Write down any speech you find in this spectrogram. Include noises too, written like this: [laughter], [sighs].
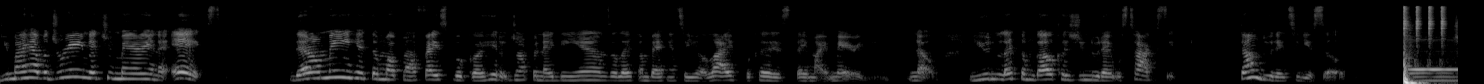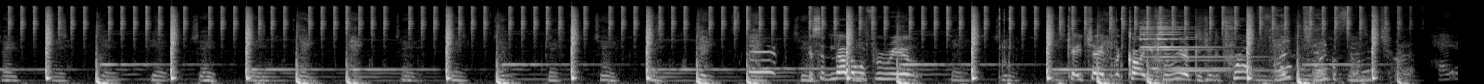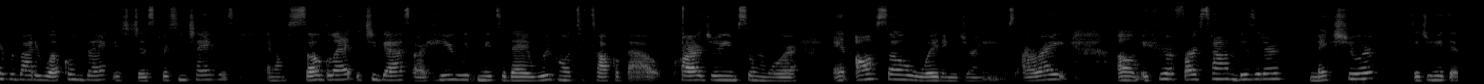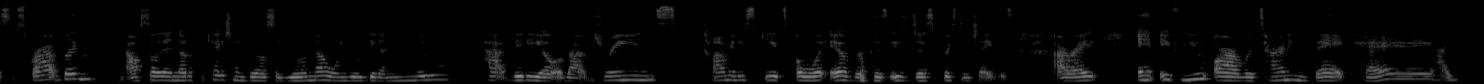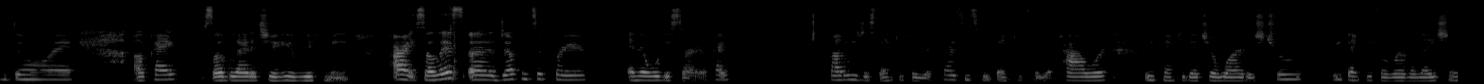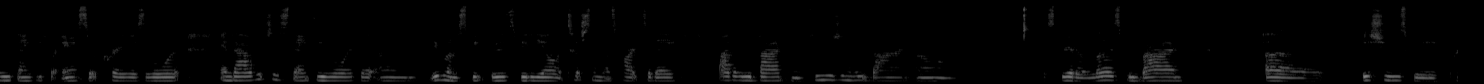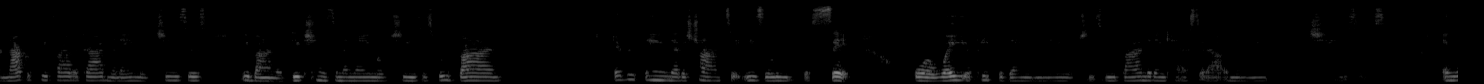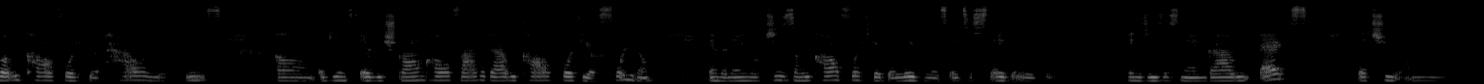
You might have a dream that you marry an ex. That don't mean hit them up on Facebook or hit jump in their DMs or let them back into your life because they might marry you. No, you let them go because you knew they was toxic. Don't do that to yourself. It's another one for real. K Chavis, I call you for real because you're the truth. Everybody, welcome back. It's just Kristin Chavis, and I'm so glad that you guys are here with me today. We're going to talk about car dreams some more and also wedding dreams. All right. Um, if you're a first time visitor, make sure that you hit that subscribe button and also that notification bell so you'll know when you'll get a new hot video about dreams, comedy skits, or whatever, because it's just Kristin Chavis. All right. And if you are returning back, hey, how you doing? Okay. I'm so glad that you're here with me. All right, so let's uh jump into prayer and then we'll get started, okay? Father, we just thank you for your presence. We thank you for your power. We thank you that your word is true. We thank you for revelation. We thank you for answered prayers, Lord. And God, we just thank you, Lord, that um, you're going to speak through this video and touch someone's heart today. Father, we bind confusion. We bind um, the spirit of lust. We bind uh, issues with pornography, Father God, in the name of Jesus. We bind addictions in the name of Jesus. We bind everything that is trying to easily beset or weigh your people down in the name of Jesus. We bind it and cast it out in the name of Jesus. And Lord, we call forth your power, your peace um, against every stronghold, Father God. We call forth your freedom in the name of Jesus. And we call forth your deliverance and to stay delivered. In Jesus' name, God, we ask that you um,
